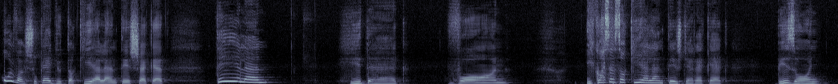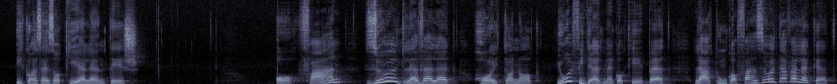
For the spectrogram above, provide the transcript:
Olvassuk együtt a kijelentéseket. Télen hideg van. Igaz ez a kijelentés, gyerekek? Bizony, igaz ez a kijelentés. A fán zöld levelek hajtanak. Jól figyeld meg a képet, látunk a fán zöld leveleket?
